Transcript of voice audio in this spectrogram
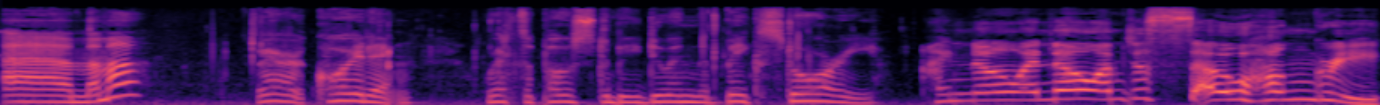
Uh, Mama? We're recording. We're supposed to be doing the big story. I know, I know. I'm just so hungry.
